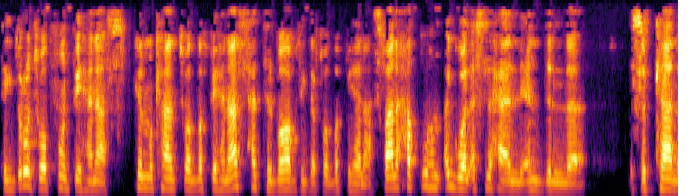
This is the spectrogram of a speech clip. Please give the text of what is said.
تقدرون توظفون فيها ناس. كل مكان توظف فيها ناس حتى البوابة تقدر توظف فيها ناس. فأنا أحط لهم أقوى الأسلحة اللي عند ال- السكان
